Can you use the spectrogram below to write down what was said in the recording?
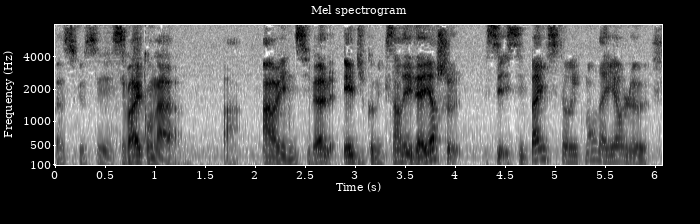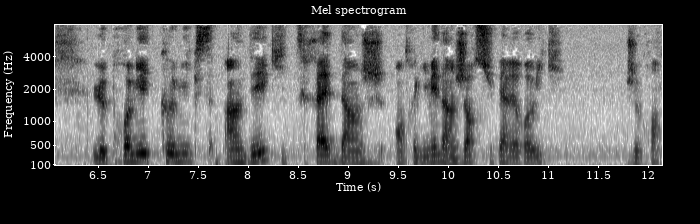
Parce que c'est c'est vrai qu'on a Invincible et du comics indé. D'ailleurs, c'est pas historiquement d'ailleurs le, le premier comics indé qui traite d'un entre guillemets d'un genre super héroïque, je crois.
